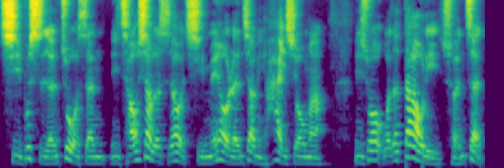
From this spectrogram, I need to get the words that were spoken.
岂不使人作声？你嘲笑的时候，岂没有人叫你害羞吗？你说我的道理纯正，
